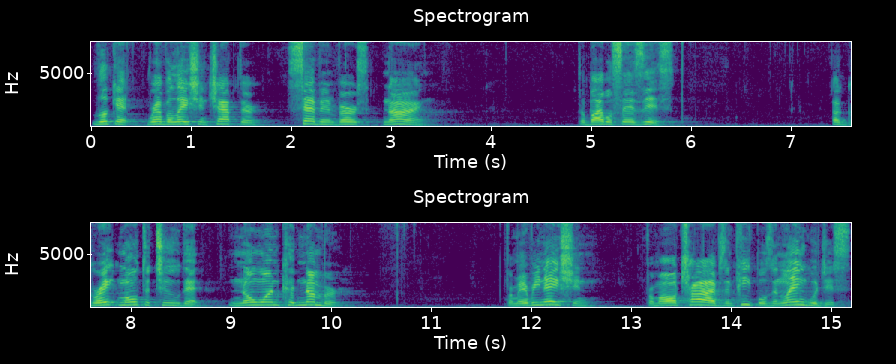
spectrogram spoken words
look at Revelation chapter 7, verse 9, the Bible says this A great multitude that no one could number from every nation, from all tribes and peoples and languages,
